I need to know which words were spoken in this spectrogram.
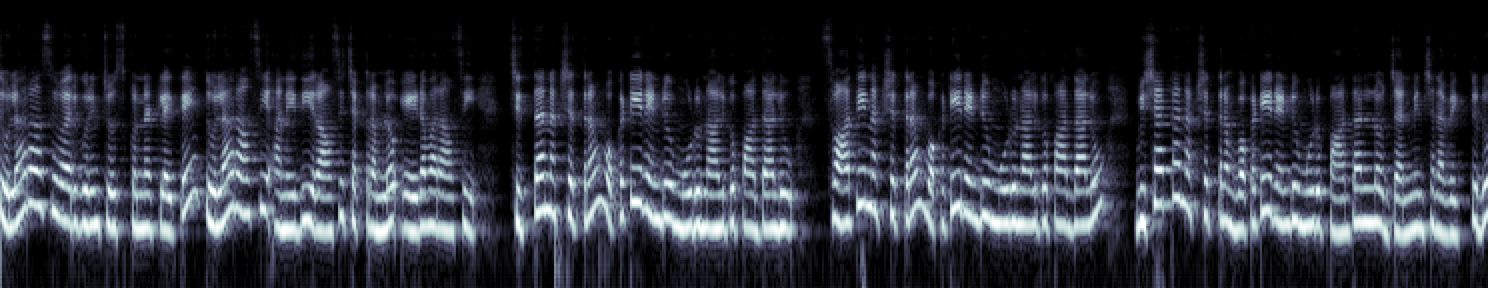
తులారాశి వారి గురించి చూసుకున్నట్లయితే తులారాశి అనేది రాశి చక్రంలో ఏడవ రాశి. చిత్త నక్షత్రం ఒకటి రెండు మూడు నాలుగు పాదాలు. స్వాతి నక్షత్రం ఒకటి రెండు మూడు నాలుగు పాదాలు. విశాఖ నక్షత్రం ఒకటి రెండు మూడు పాదాలలో జన్మించిన వ్యక్తులు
